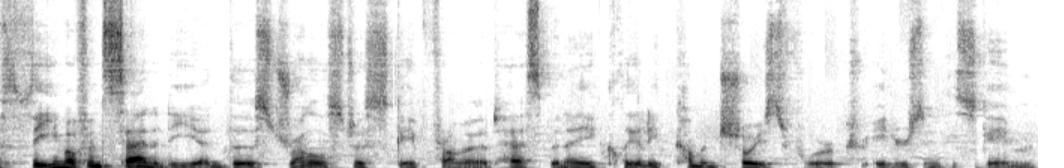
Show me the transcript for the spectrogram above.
Theme of insanity and the struggles to escape from it has been a clearly common choice for creators in this game.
